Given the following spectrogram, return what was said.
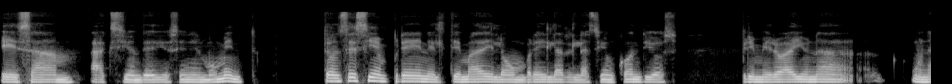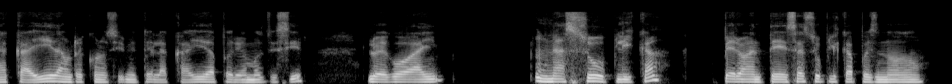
esa mm, acción de Dios en el momento. Entonces siempre en el tema del hombre y la relación con Dios, primero hay una, una caída, un reconocimiento de la caída, podríamos decir, Luego hay una súplica, pero ante esa súplica pues no,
